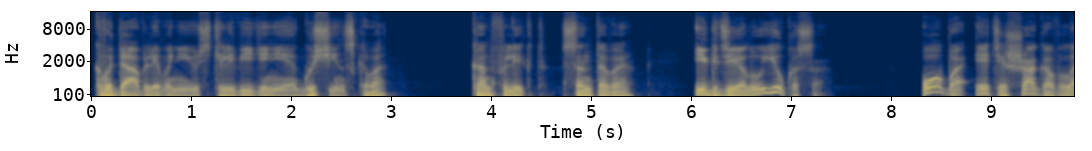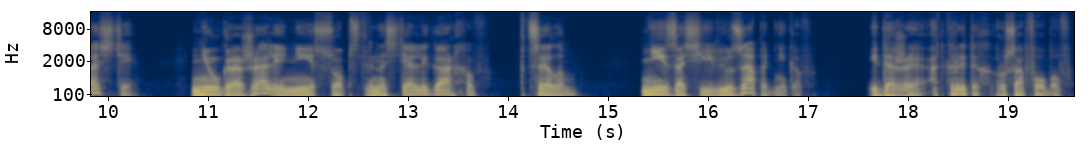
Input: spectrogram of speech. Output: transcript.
к выдавливанию с телевидения Гусинского, конфликт с НТВ и к делу ЮКОСа. Оба эти шага власти не угрожали ни собственности олигархов в целом, ни засилью западников и даже открытых русофобов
